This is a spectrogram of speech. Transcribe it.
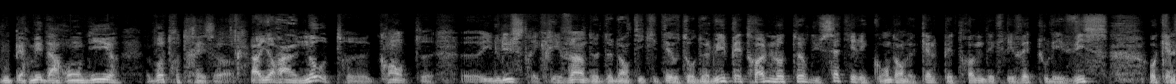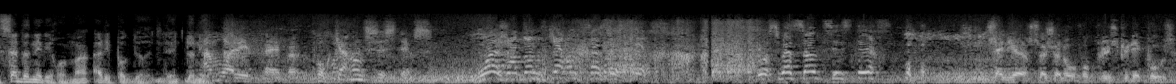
vous permet d'arrondir votre trésor. Alors il y aura un autre euh, grand euh, illustre écrivain de, de l'Antiquité autour de lui, Pétrone, l'auteur du Satyricon, dans lequel Pétrone décrivait tous les vices auxquels s'adonnaient les Romains à l'époque de, de, de Néron. À moi les faibles, pour 40 sesterces. Moi, j'en donne 45 sesterces. Pour 60 sesterces. Seigneur, ce genou vaut plus qu'une épouse.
